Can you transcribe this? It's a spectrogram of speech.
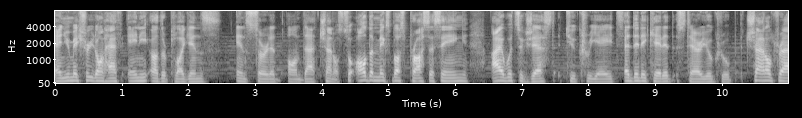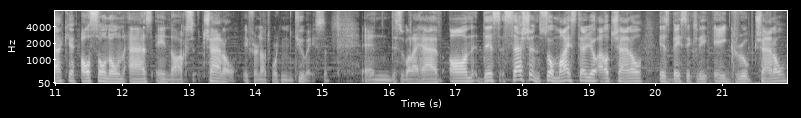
and you make sure you don't have any other plugins inserted on that channel. So all the mix bus processing, I would suggest to create a dedicated stereo group channel track, also known as an aux channel, if you're not working in Cubase. And this is what I have on this session. So my stereo out channel is basically a group channel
